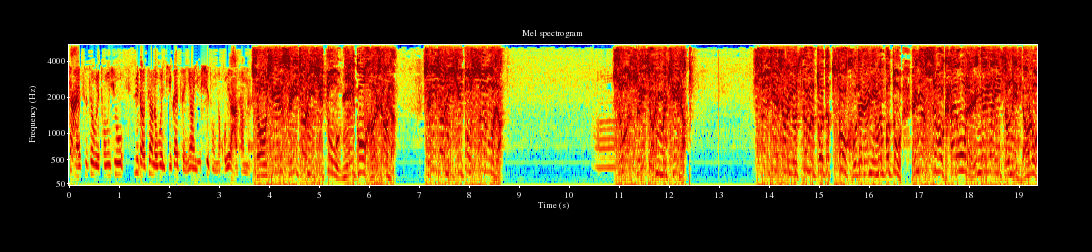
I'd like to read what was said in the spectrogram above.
下一次这位同修遇到这样的问题该怎样有系统的回答他们。首先，谁叫你去度尼姑和尚的？谁叫你去度师傅的？哦谁谁叫你们去的？世界上有这么多的受苦的人，你们不度，人家师傅开悟了，人家愿意走哪条路，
